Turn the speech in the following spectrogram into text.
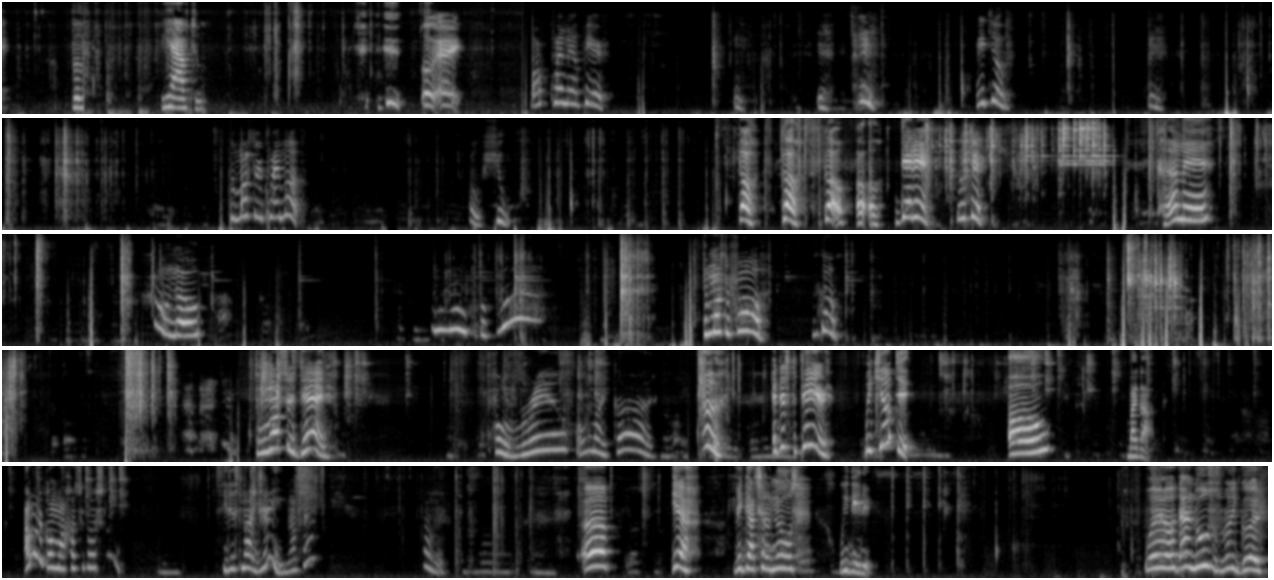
but we have to. okay. Walk climbing up here. Me too. The monster climb up. Oh shoot. Go, go, go. Uh oh. Dead end. Look here. Come in. Oh no. Oh no. The monster fall. Let's go. The monster's dead. For real? Oh my god. Ugh. It disappeared. We killed it. Oh my god. I'm gonna go in my house to go to sleep. See, this not dream. You know what I'm saying? Okay. Uh, yeah. We got to the news. We did it. Well, that news was really good.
